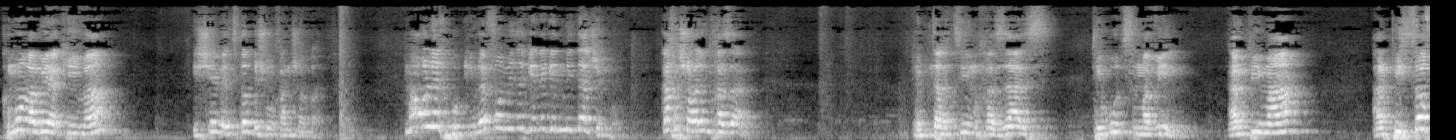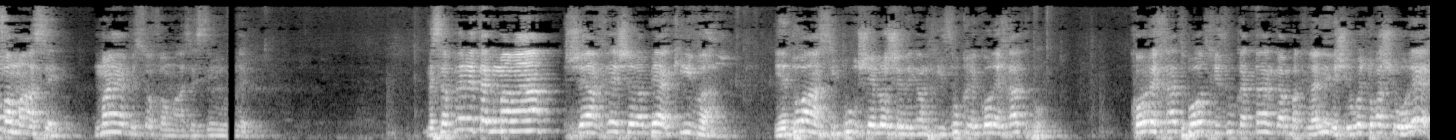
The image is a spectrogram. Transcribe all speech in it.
כמו רבי עקיבא, יישב אצלו בשולחן שבת. מה הולך פה? כאילו איפה המידה כנגד מידה שפה? ככה שואלים חז"ל. ומתרצים חז"ל תירוץ מביא. על פי מה? על פי סוף המעשה. מה היה בסוף המעשה? שימו לב. מספרת הגמרא שאחרי שרבי עקיבא, ידוע הסיפור שלו שזה גם חיזוק לכל אחד פה. כל אחד פה עוד חיזוק קטן גם בכללי לשיעורי תורה שהוא הולך.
